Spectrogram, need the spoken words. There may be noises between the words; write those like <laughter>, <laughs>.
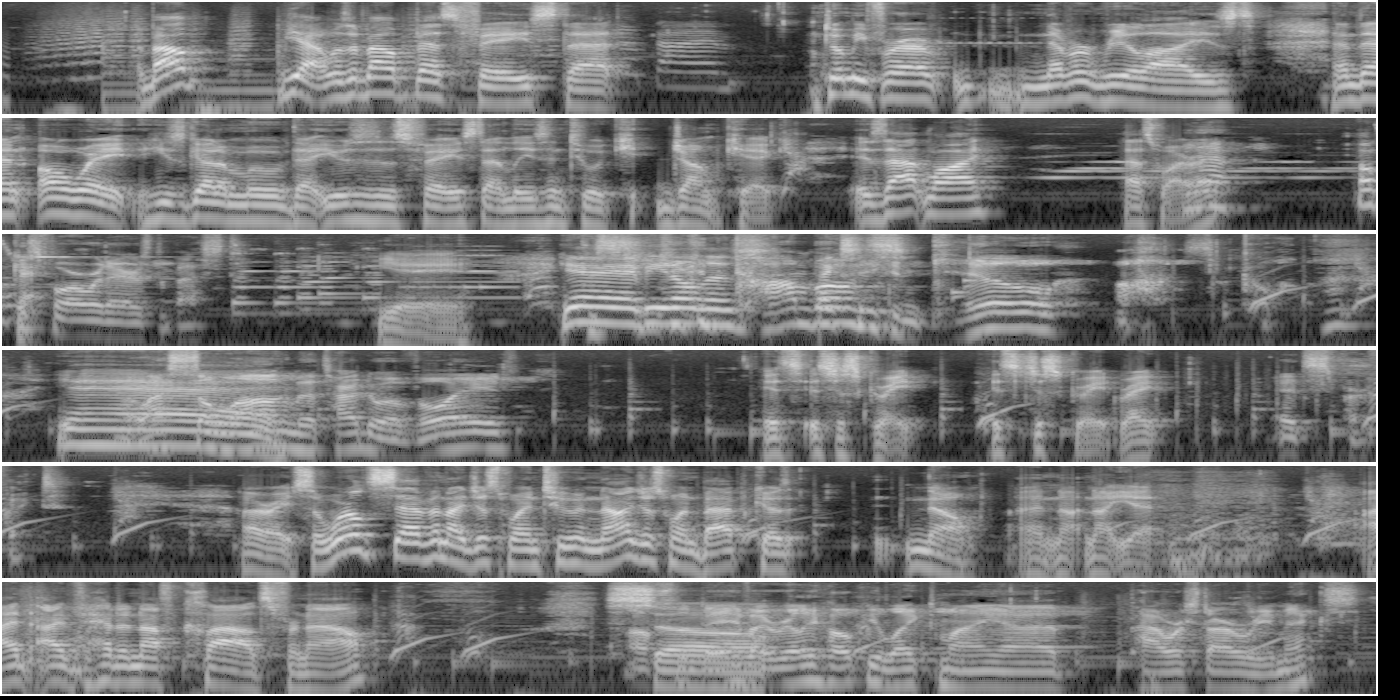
about yeah, it was about best face that took me forever. Never realized, and then oh wait, he's got a move that uses his face that leads into a ki- jump kick. Is that why? That's why, right? yeah, Okay. his forward air is the best. Yay. Yeah, I beat all can this. combo, X's. can kill. Oh, so cool. Yeah. It lasts so long that it's hard to avoid. It's it's just great. It's just great, right? It's perfect. All right. So World Seven, I just went to, and now I just went back because no, uh, not not yet. I I've had enough clouds for now. So, Also, Dave, I really hope you liked my uh, Power Star remix.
